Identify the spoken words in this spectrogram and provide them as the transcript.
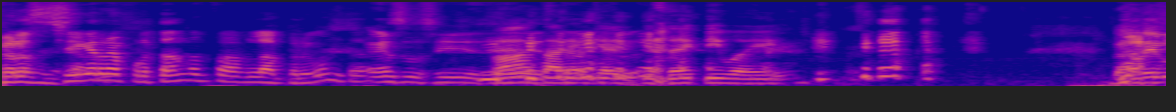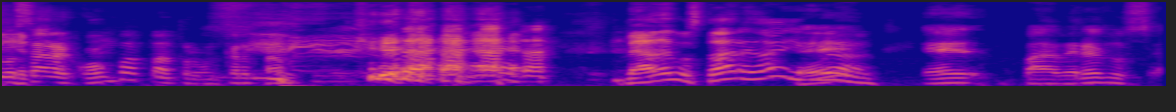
Pero se sigue reportando para la pregunta. Eso sí. No, está bien que, activo ahí. De gustar al compa para preguntar tanto. Le ha de gustar, ¿verdad? Yo Eh, creo. eh, para ver los. eh,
